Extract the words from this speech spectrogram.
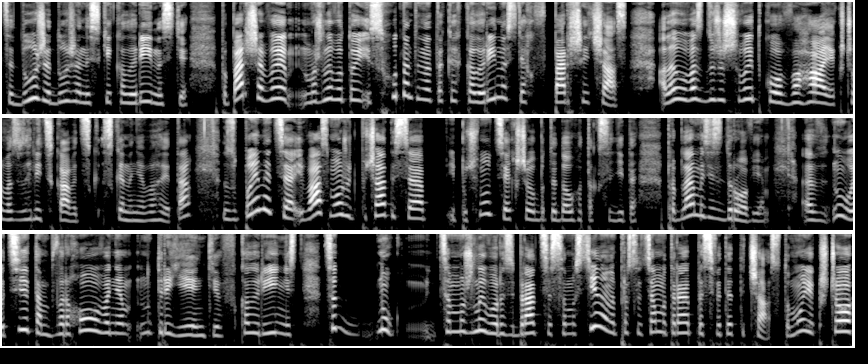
це дуже-дуже низькі калорійності. По-перше, ви, можливо, то і схуднете на таких калорійностях в перший час, але у вас дуже швидко вага, якщо вас взагалі цікавить скинення ваги, та зупиниться і вас можуть початися і почнуться, якщо ви будете довго так сидіти, проблеми зі здоров'ям. Е, ну, Оці там вираховування нутрієнтів, калорійність, це ну, це можливо розібратися самостійно, але просто цьому треба присвятити час. Тому, якщо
